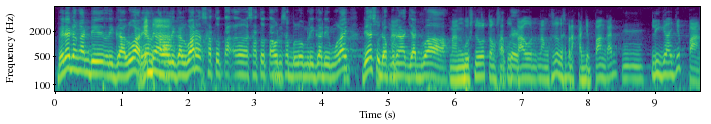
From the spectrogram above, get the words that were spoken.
Beda dengan di liga luar ya. Beda. Kalau liga luar satu ta- eh, satu tahun sebelum liga dimulai dia sudah punya jadwal. Manggus dulu tong satu Oke. tahun Manggus dulu nggak pernah ke Jepang kan Mm-mm. Liga Jepang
